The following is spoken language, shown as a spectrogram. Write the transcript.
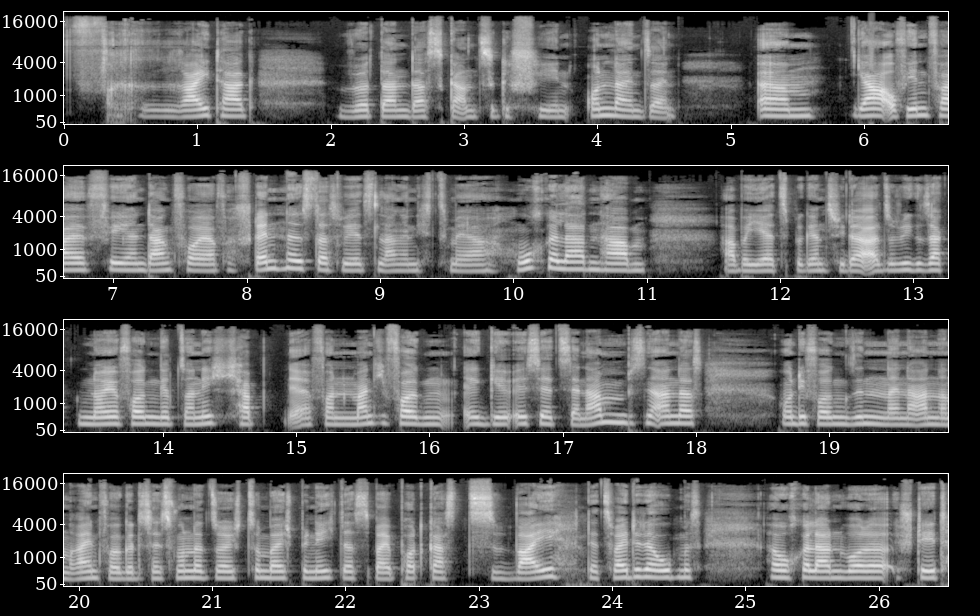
Freitag wird dann das ganze Geschehen online sein. Ähm, ja, auf jeden Fall vielen Dank für euer Verständnis, dass wir jetzt lange nichts mehr hochgeladen haben. Aber jetzt beginnt's wieder. Also wie gesagt, neue Folgen gibt's noch nicht. Ich habe äh, von manchen Folgen äh, ist jetzt der Name ein bisschen anders und die Folgen sind in einer anderen Reihenfolge. Das heißt, wundert euch zum Beispiel nicht, dass bei Podcast 2, der zweite, der oben ist, hochgeladen wurde, steht,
